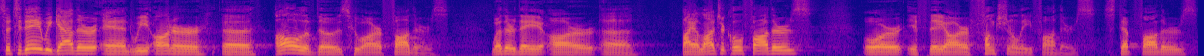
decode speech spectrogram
So today we gather and we honor uh, all of those who are fathers, whether they are uh, biological fathers or if they are functionally fathers, stepfathers,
